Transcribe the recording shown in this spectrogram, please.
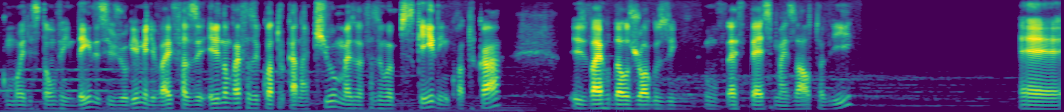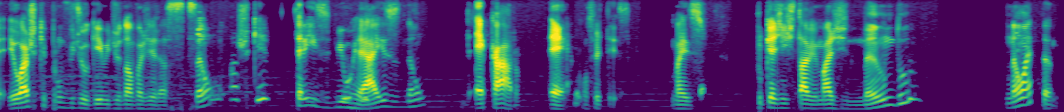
como eles estão vendendo esse videogame, ele vai fazer, ele não vai fazer 4K nativo, mas vai fazer um upscaling em 4K. Ele vai rodar os jogos em um FPS mais alto ali. É, eu acho que para um videogame de nova geração, acho que 3 mil reais não é caro. É, com certeza. Mas pro que a gente tava imaginando, não é tanto.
